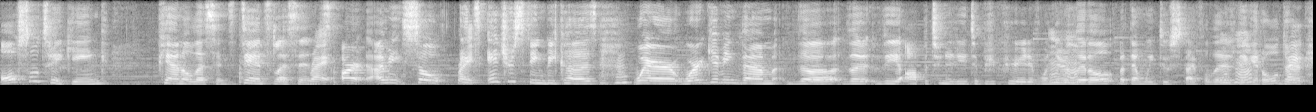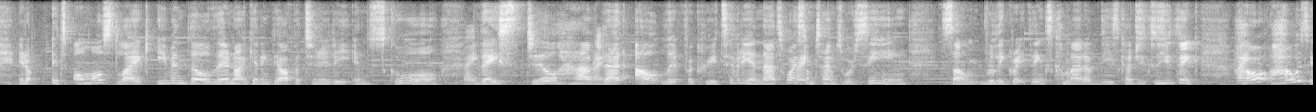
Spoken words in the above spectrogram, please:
also taking piano lessons, dance lessons, Right. art. I mean, so Right. it's interesting because mm-hmm. where we're giving them the the the opportunity to be creative when they're mm-hmm. little, but then we do stifle it as they mm-hmm. get older. Right. You know, it's almost like even though they're not getting the opportunity in school, they still have that outlet for creativity, and that's why sometimes we're seeing some really great things come out of these countries. Because you think, how how is it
